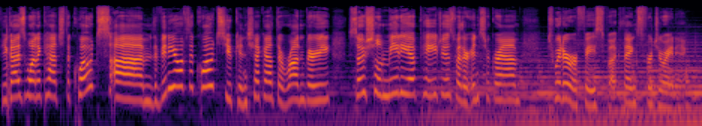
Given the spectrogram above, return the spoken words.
If you guys want to catch the quotes, um, the video of the quotes, you can check out the Roddenberry social media pages, whether Instagram, Twitter, or Facebook. Thanks for joining.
